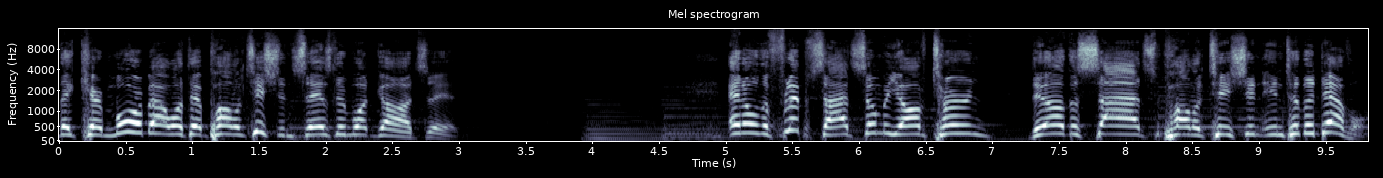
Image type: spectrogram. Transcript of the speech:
they care more about what that politician says than what God says. And on the flip side, some of y'all have turned the other side's politician into the devil.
